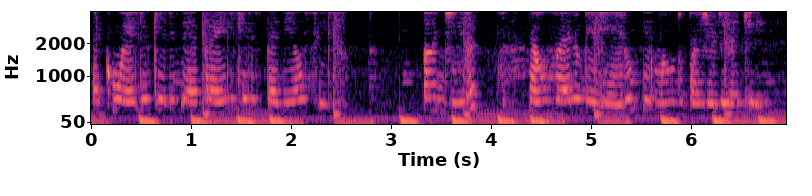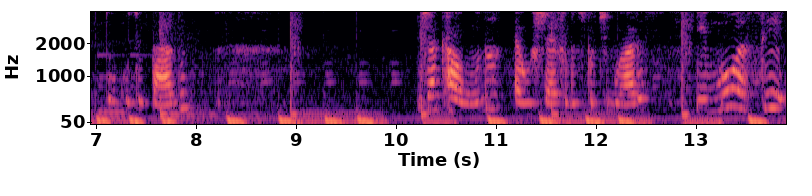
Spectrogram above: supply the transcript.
é com ele que eles é para ele que eles pedem auxílio. Andira é um velho guerreiro, irmão do pajé de pouco citado. Jacaúna é o chefe dos potiguaras e Moacir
